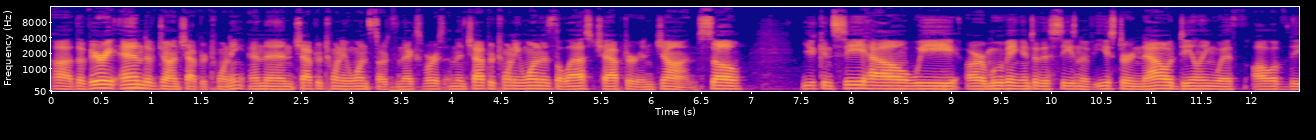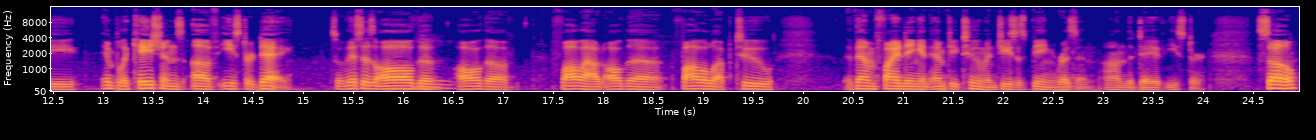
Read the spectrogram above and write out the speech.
Uh, the very end of John chapter 20, and then chapter 21 starts the next verse, and then chapter 21 is the last chapter in John. So you can see how we are moving into this season of Easter now dealing with all of the implications of Easter Day. So this is all the all the fallout, all the follow up to them finding an empty tomb and Jesus being risen on the day of Easter. So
